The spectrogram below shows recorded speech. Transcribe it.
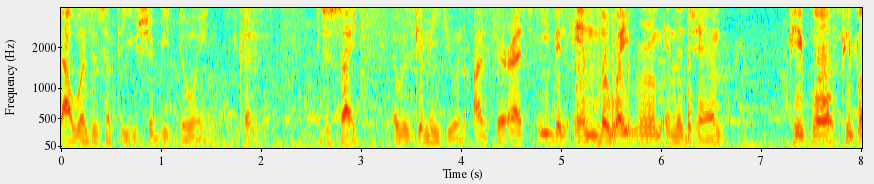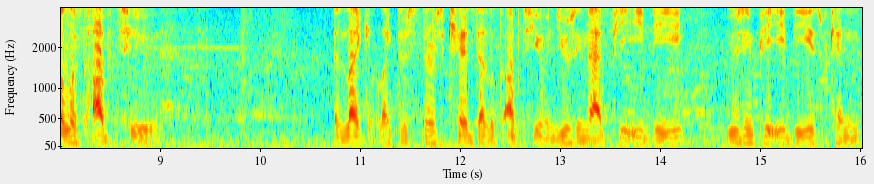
that wasn't something you should be doing because it just like it was giving you an unfair edge. Even in the weight room, in the gym, people people look up to you. And like like there's there's kids that look up to you and using that PED using PEDs can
